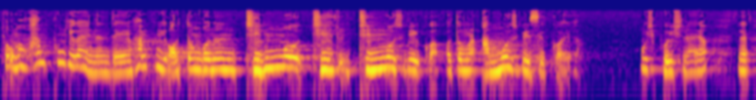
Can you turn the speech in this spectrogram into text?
조그만 환풍기가 있는데, 환풍기가 어떤 거는 뒷모, 뒷, 뒷모습이 있고, 어떤 건 앞모습이 있을 거예요. 혹시 보이시나요? 그러니까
